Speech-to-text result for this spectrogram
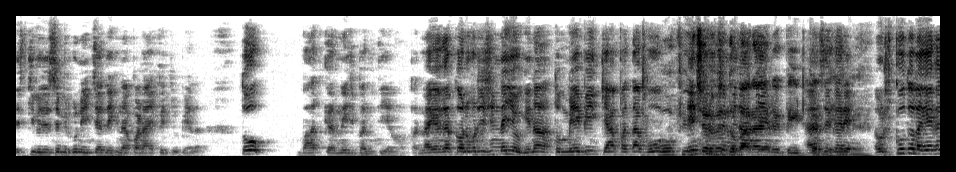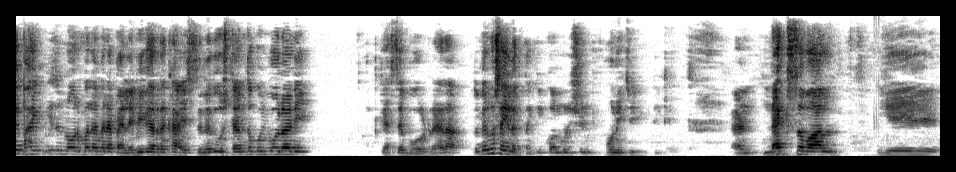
इसकी वजह से मेरे को नीचे देखना पड़ा है फिर चुके ना? तो बात करनी बनती है वहाँ पर। लाइक अगर कॉन्वर्जेशन नहीं होगी ना तो मे भी क्या पता वो वो future में दोबारा repeat ऐसे करे। और उसको तो लगेगा भाई ये तो नॉर्मल है मैंने पहले भी कर रखा है इसने तो उस टाइम तो कुछ बोला नहीं। कैसे बोल रहे हैं ना? तो मेरे को सही लगता है कि कॉन्वर्जेशन होनी चाहिए ठीक है? एंड नेक्स्ट सवाल ये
